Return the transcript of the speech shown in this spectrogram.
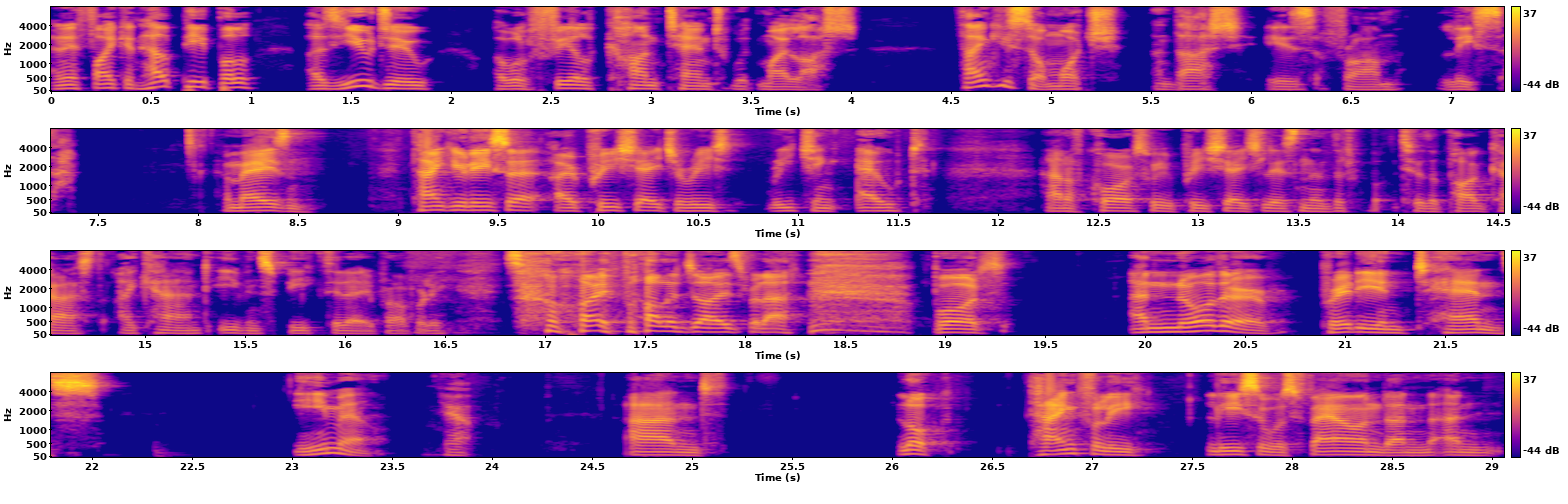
and if I can help people as you do, I will feel content with my lot. Thank you so much. And that is from Lisa. Amazing. Thank you, Lisa. I appreciate you re- reaching out. And of course, we appreciate you listening to the podcast. I can't even speak today properly. So I apologize for that. But another pretty intense email. Yeah. And look, thankfully, Lisa was found and, and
